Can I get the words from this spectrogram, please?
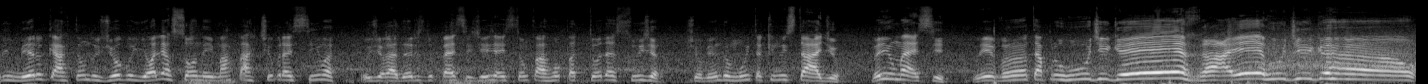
Primeiro cartão do jogo e olha só, o Neymar partiu pra cima. Os jogadores do PSG já estão com a roupa toda suja. Chovendo muito aqui no estádio. Vem o Messi. Levanta pro Rudiger. Aê, Rudigão.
